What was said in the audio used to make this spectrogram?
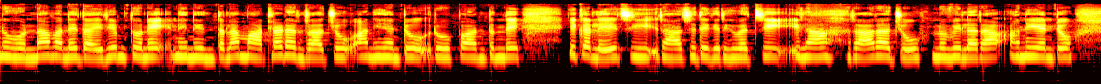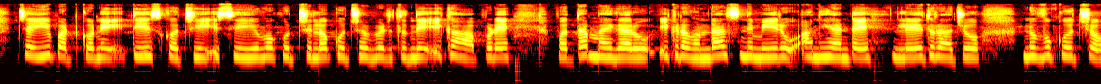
నువ్వు ఉన్నావనే ధైర్యంతోనే నేను ఇంతలా మాట్లాడాను రాజు అని అంటూ రూప అంటుంది. ఇక లేచి రాజు దగ్గరికి వచ్చి ఇలా రా రాజు నువ్వు ఇలా రా అని అంటూ చెయ్యి పట్టుకొని తీసుకొచ్చి సీఈఓ కుర్చీలో కూర్చోబెడుతుంది. ఇక అప్పుడే వద్దమ్మాయి గారు ఇక్కడ ఉండాల్సింది మీరు అని అంటే లేదు రాజు నువ్వు కూర్చో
